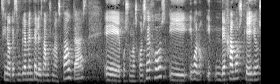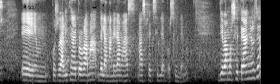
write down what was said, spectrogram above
sino que simplemente les damos unas pautas, eh, pues unos consejos y, y, bueno, y dejamos que ellos eh, pues realicen el programa de la manera más, flexible posible. Llevamos siete años ya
